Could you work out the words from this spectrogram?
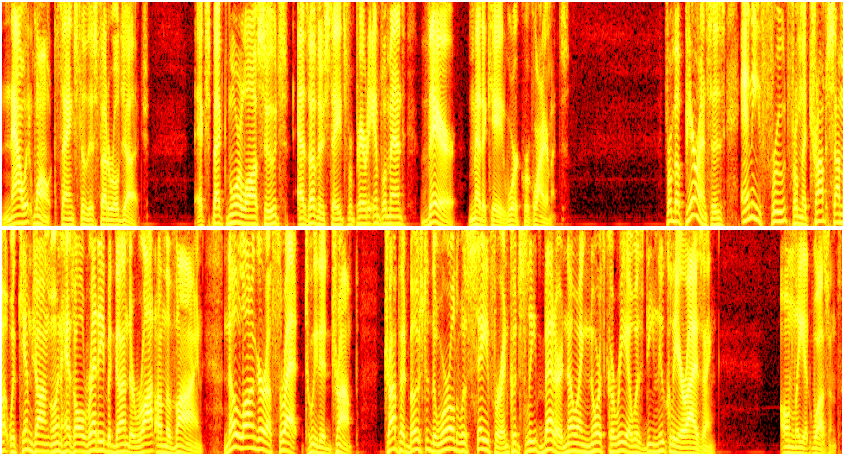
Now it won't, thanks to this federal judge. Expect more lawsuits as other states prepare to implement their Medicaid work requirements. From appearances, any fruit from the Trump summit with Kim Jong un has already begun to rot on the vine. No longer a threat, tweeted Trump. Trump had boasted the world was safer and could sleep better knowing North Korea was denuclearizing. Only it wasn't.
